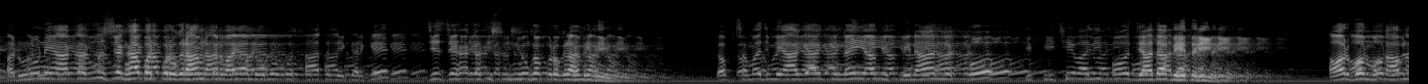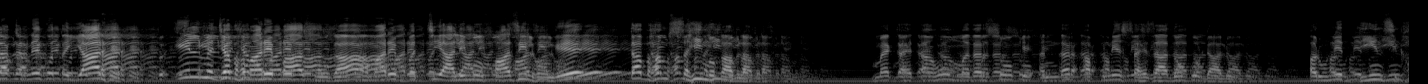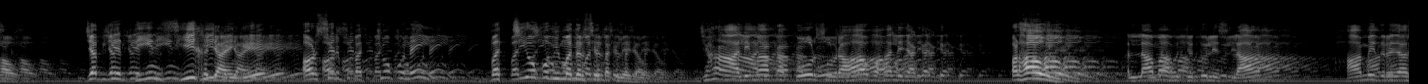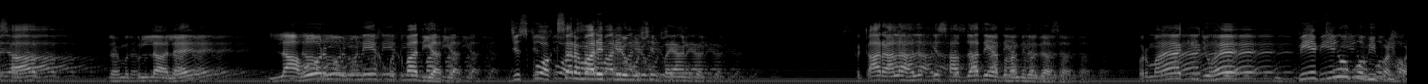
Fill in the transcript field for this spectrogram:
और उन्होंने आकर उस जगह पर प्रोग्राम करवाया लोगों को साथ लेकर के जिस जगह कभी सुन्नियों का प्रोग्राम ही नहीं हुआ तब तो समझ में आ गया कि नहीं अब इत्मीनान रखो कि पीछे वाली फौज ज़्यादा बेहतरीन है और वो मुकाबला करने को तैयार है। तो इल्म जब हमारे पास होगा हमारे बच्चे आलिम फाजिल होंगे तब हम सही मुकाबला कर सकेंगे मैं कहता हूँ मदरसों के अंदर अपने शहजादों को डालो और उन्हें दीन सिखाओ। जब ये दीन सीख जाएँगे और सिर्फ़ बच्चों को नहीं बच्चियों को भी मदरसे तक ले जाओ। जहाँ आलिमा का कोर्स हो रहा हो वहाँ ले जाकर के पढ़ाओ उन्हें। अल्लामा हुज्जतुल इस्लाम हामिद रजा साहब रहमतुल्लाह अलैह लाहौर में उन्होंने एक खुतबा दिया था जिसको अक्सर हमारे पीर मुर्शिद बयान करते सरकार आला हज़रत के साहबजादे हैं हामिद रजा साहब फरमाया कि जो है, बेटियों को भी पढ़ाओ,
